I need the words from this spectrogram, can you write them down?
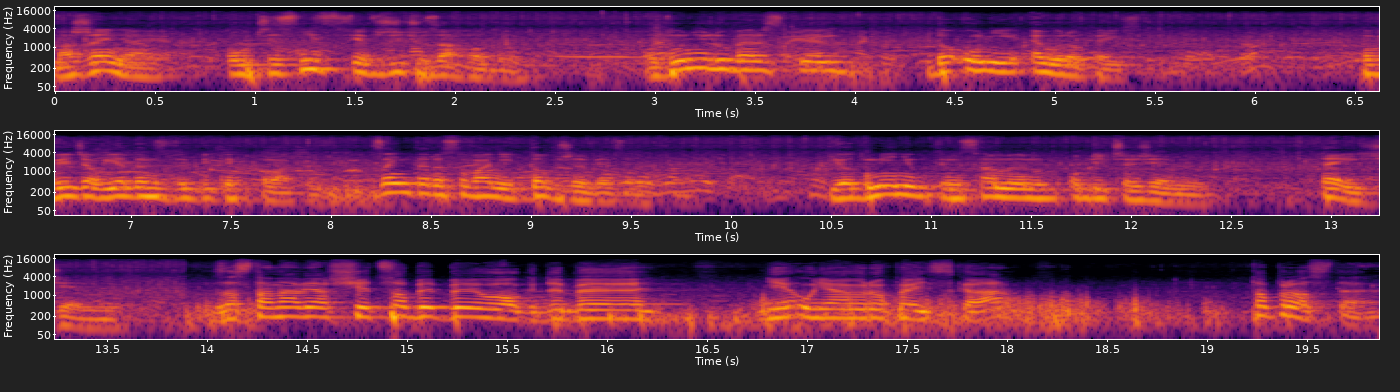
marzenia o uczestnictwie w życiu Zachodu. Od Unii Lubelskiej do Unii Europejskiej. Powiedział jeden z wybitnych Polaków. Zainteresowani dobrze wiedzą. I odmienił tym samym oblicze ziemi. Tej ziemi. Zastanawiasz się, co by było, gdyby nie Unia Europejska? To proste.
